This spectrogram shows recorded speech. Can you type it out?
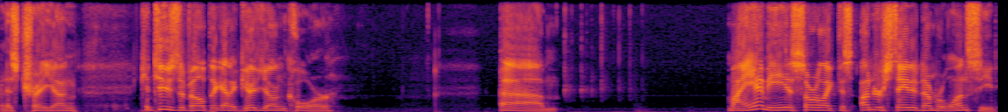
As Trae Young continues to develop, they got a good young core. Um, Miami is sort of like this understated number one seed.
